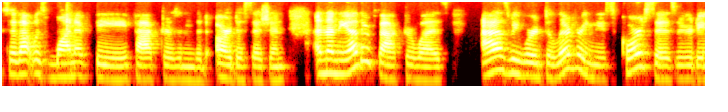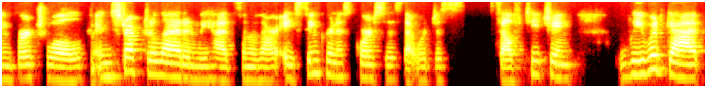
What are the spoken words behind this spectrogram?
So that was one of the factors in the, our decision. And then the other factor was as we were delivering these courses, we were doing virtual instructor led, and we had some of our asynchronous courses that were just self teaching. We would get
